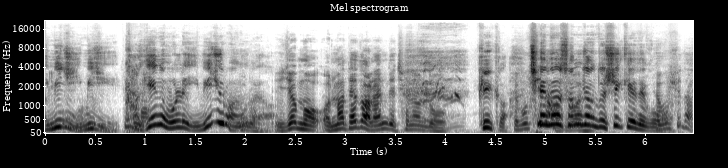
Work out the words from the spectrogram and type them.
이미지 이미지. 가게는 원래 이미지로 하는 거야. 이제 뭐 얼마 돼도 안 했는데 채널도 그러니까 해봅시다. 채널 성장도 시켜야 되고 해봅시다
